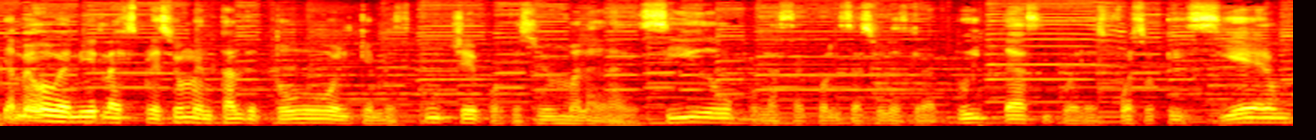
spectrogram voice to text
Ya me va a venir la expresión mental de todo el que me escuche porque soy un mal agradecido por las actualizaciones gratuitas y por el esfuerzo que hicieron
